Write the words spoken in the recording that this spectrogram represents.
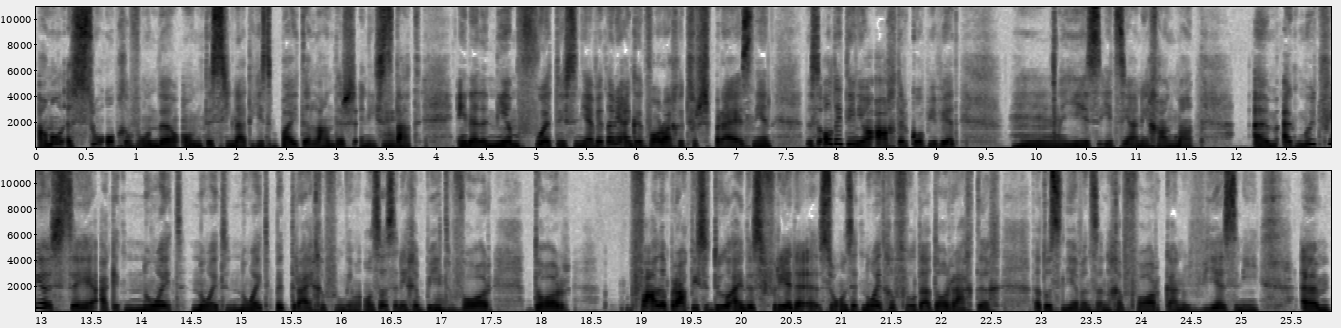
almal is so opgewonde om te sien dat hier's buitelanders in die hmm. stad mm. en hulle neem foto's en jy weet nou nie eintlik waar daai goed versprei is nie en dis altyd in jou agterkop jy weet hmm, hier's iets aan die gang maar Um, ek moet vir jou sê ek het nooit nooit nooit bedreig gevoel nie. Ons was in 'n gebied hmm. waar daar vir alle praktiese doeleindes vrede is. So ons het nooit gevoel dat daar regtig dat ons lewens in gevaar kan wees nie. Ehm um,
